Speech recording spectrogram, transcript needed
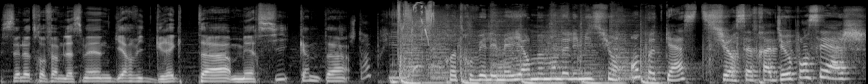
C'est notre femme de la semaine, Gervit Gregta. Merci, Kanta. Je t'en prie. Retrouvez les meilleurs moments de l'émission en podcast sur cette radio.ch.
